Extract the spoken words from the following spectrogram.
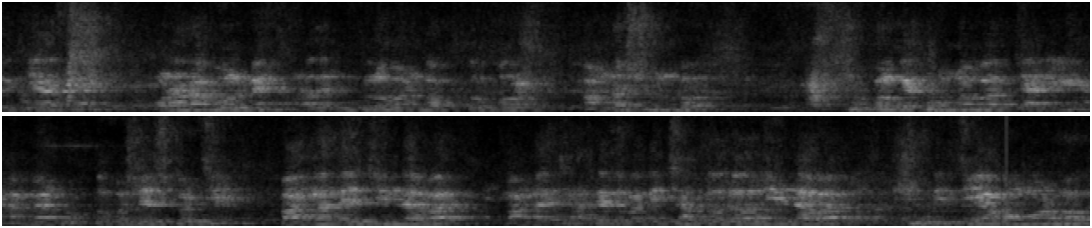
ব্যক্তি আছেন? ওনারা বলবেন, ওনাদের মূল্যবান বক্তব্য আমরা শুনব। সকলকে ধন্যবাদ জানিয়ে আমি আমার বক্তব্য শেষ করছি। বাংলাদেশ জিন্দাবাদ, বাংলাদেশ জাতীয়তাবাদী ছাত্র দল জিন্দাবাদ শহীদ জিয়া অমর হোক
